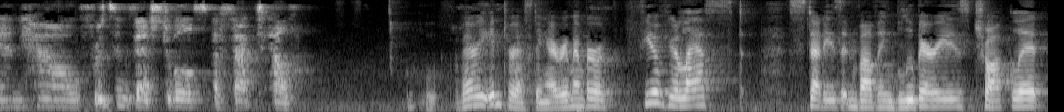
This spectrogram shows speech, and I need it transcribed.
in how fruits and vegetables affect health. Ooh, very interesting. I remember a few of your last studies involving blueberries, chocolate,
